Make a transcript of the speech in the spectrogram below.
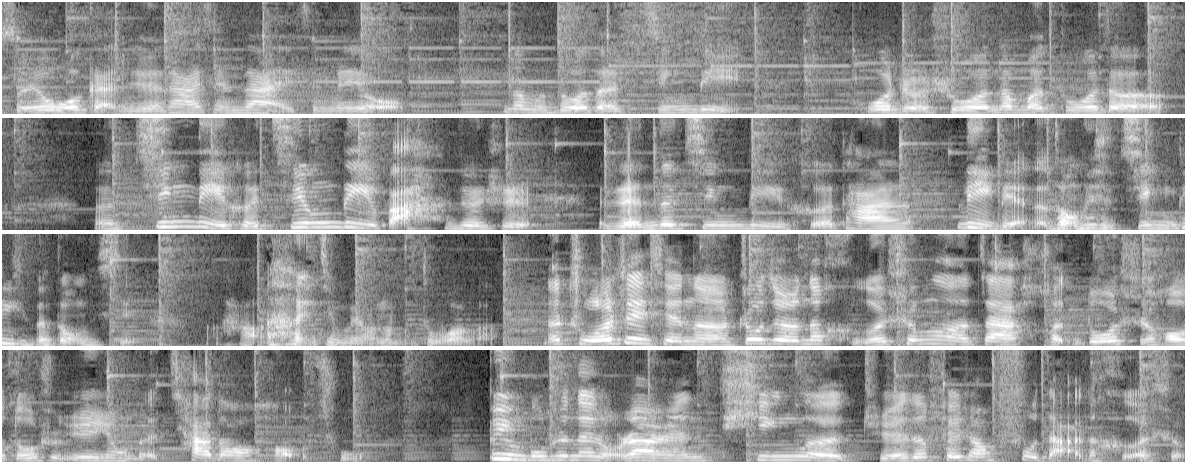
所以我感觉他现在已经没有那么多的精力，或者说那么多的，呃，精力和精力吧，就是人的精力和他历练的东西、经历的东西，好像已经没有那么多了。那除了这些呢，周杰伦的和声呢，在很多时候都是运用的恰到好处。并不是那种让人听了觉得非常复杂的和声，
